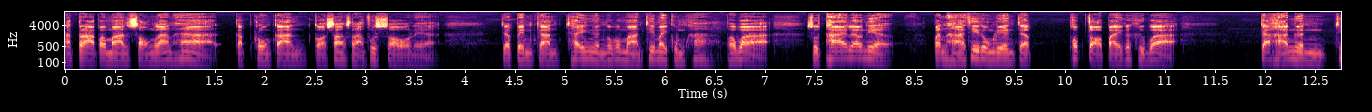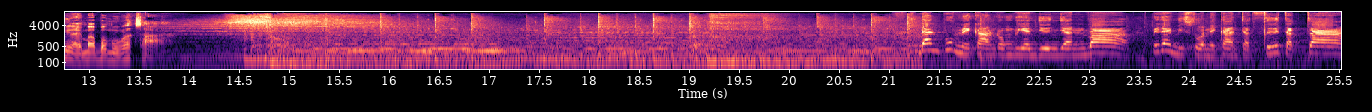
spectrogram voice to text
อัตราประมาณ2ล้าน5กับโครงการก่อสร้างสนามฟุตซอลเนี่ยจะเป็นการใช้เงินงบประมาณที่ไม่คุ้มค่า เพราะว่าสุดท้ายแล้วเนี่ยปัญหาที่โรงเรียนจะพบต่อไปก็คือว่าจะหาเงินที่ไหนมาบำรุงรักษา อำนวยการโรงเรียนยืนยันว่า ไม่ได้มีส่วนในการจัดซื้อจัดจ้าง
